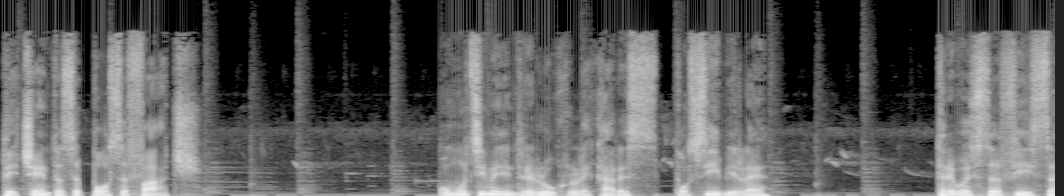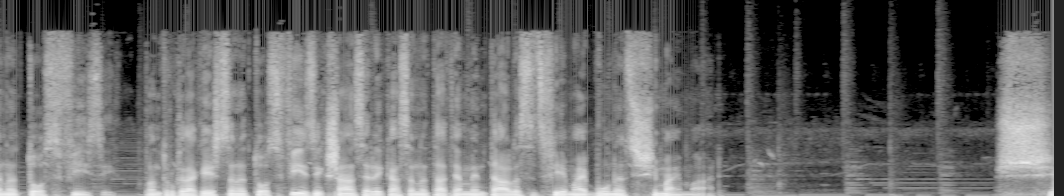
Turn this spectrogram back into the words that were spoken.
decentă, să poți să faci o mulțime dintre lucrurile care sunt posibile, trebuie să fii sănătos fizic. Pentru că dacă ești sănătos fizic, șansele ca sănătatea mentală să-ți fie mai bună și mai mari. Și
